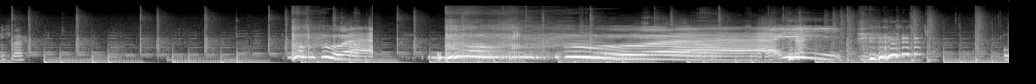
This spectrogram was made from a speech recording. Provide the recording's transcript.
Ich weiß. Oh,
